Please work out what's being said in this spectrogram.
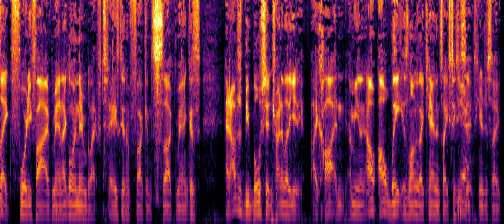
like 45, man. I go in there and be like, today's gonna fucking suck, man. Because and I'll just be bullshitting, trying to let it get like hot. And I mean, I'll I'll wait as long as I can. It's like 66. Yeah. And you're just like,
